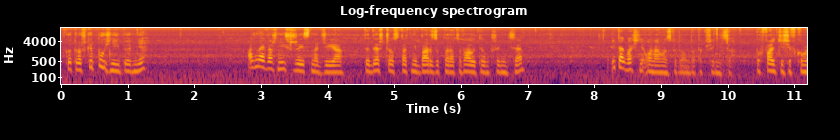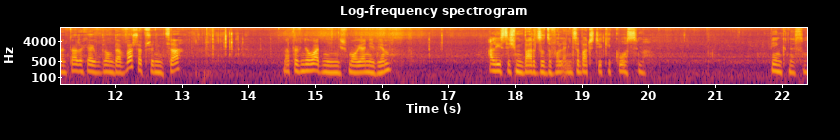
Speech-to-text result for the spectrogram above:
Tylko troszkę później pewnie. Ale najważniejsze, że jest nadzieja. Te deszcze ostatnie bardzo poratowały tę pszenicę. I tak właśnie ona u nas wygląda, ta pszenica. Pochwalcie się w komentarzach, jak wygląda Wasza pszenica. Na pewno ładniej niż moja, nie wiem. Ale jesteśmy bardzo zadowoleni. Zobaczcie, jakie kłosy ma. Piękne są.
